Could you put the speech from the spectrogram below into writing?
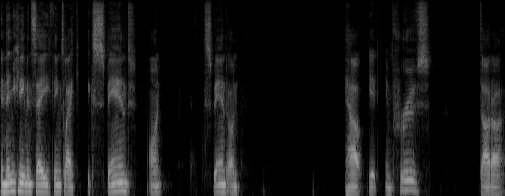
And then you can even say things like expand on expand on how it improves data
